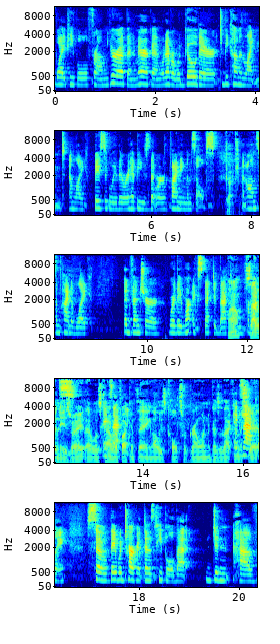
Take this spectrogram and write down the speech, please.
white people from Europe and America and whatever would go there to become enlightened and like basically they were hippies that were finding themselves Gotcha. and on some kind of like adventure where they weren't expected back Well, home seventies, right? That was kind Exactly. of a fucking thing. All these cults were growing because of that kind of shit. Exactly. So they would target those people that didn't have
